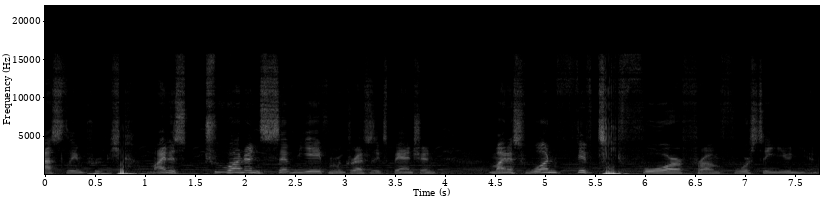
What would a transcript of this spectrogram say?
Massively improving. minus 278 from aggressive expansion, minus 154 from forced union.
